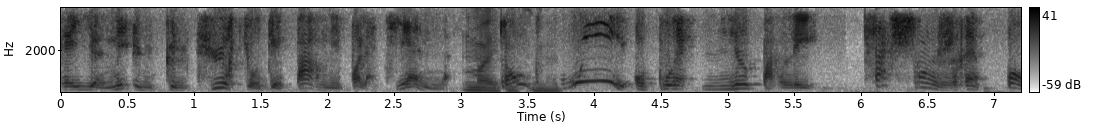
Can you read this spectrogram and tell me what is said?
rayonner une culture qui au départ n'est pas la tienne. Ouais, Donc, oui, on pourrait mieux parler. Ça changerait pas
